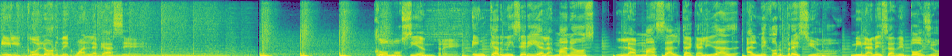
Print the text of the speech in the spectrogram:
el color de Juan Lacase. Como siempre, en Carnicería Las Manos, la más alta calidad al mejor precio. Milanesas de pollo,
